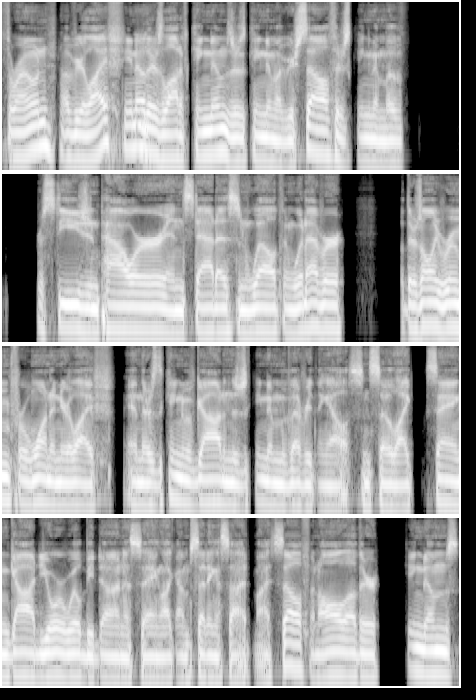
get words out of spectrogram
throne of your life. You know, Mm. there's a lot of kingdoms. There's a kingdom of yourself. There's a kingdom of prestige and power and status and wealth and whatever. But there's only room for one in your life. And there's the kingdom of God and there's the kingdom of everything else. And so, like saying, God, your will be done is saying, like, I'm setting aside myself and all other kingdoms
